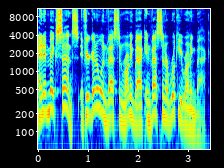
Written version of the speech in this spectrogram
And it makes sense. If you're going to invest in running back, invest in a rookie running back.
